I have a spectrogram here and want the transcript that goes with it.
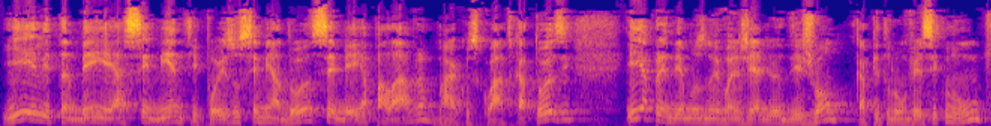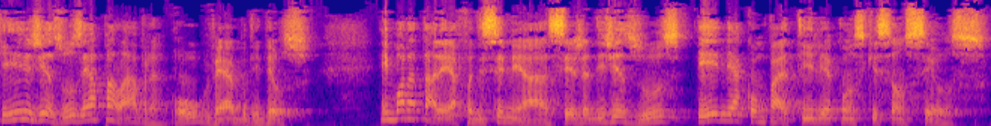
e ele também é a semente, pois o semeador semeia a palavra, Marcos 4, 14, e aprendemos no Evangelho de João, capítulo 1, versículo 1, que Jesus é a palavra, ou verbo de Deus. Embora a tarefa de semear seja de Jesus, ele a compartilha com os que são seus.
